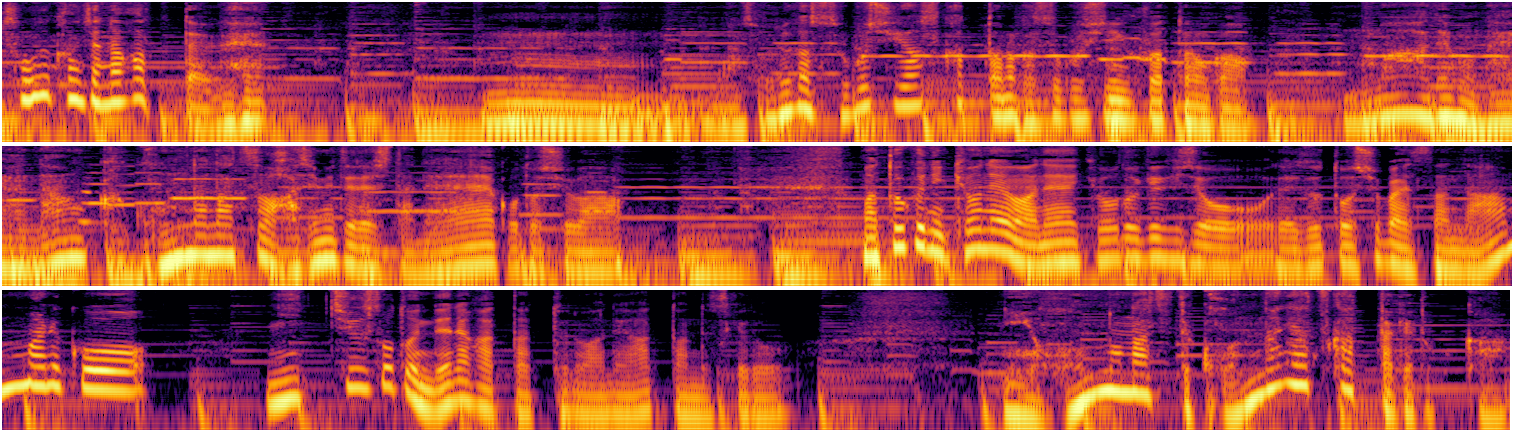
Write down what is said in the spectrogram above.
そういう感じじゃなかったよね。れが過ごしやすかったのか過ごしにくかったのか。まあでもねなんかこんな夏は初めてでしたね今年は。まあ、特に去年はね郷土劇場でずっとお芝居してたんであんまりこう日中外に出なかったっていうのはねあったんですけど日本の夏ってこんなに暑かったっけとか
